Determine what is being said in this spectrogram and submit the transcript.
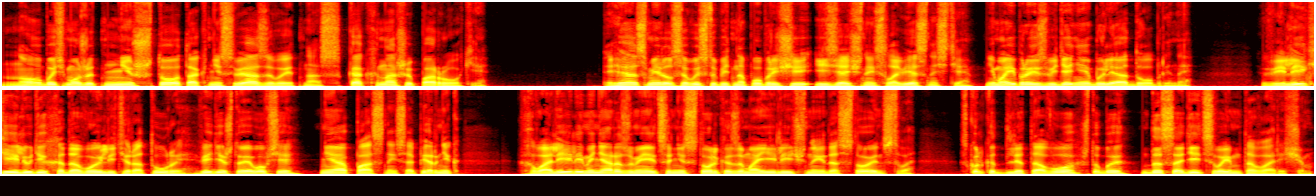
Но, быть может, ничто так не связывает нас, как наши пороки. Я осмелился выступить на поприще изящной словесности, и мои произведения были одобрены. Великие люди ходовой литературы, видя, что я вовсе не опасный соперник, хвалили меня, разумеется, не столько за мои личные достоинства, сколько для того, чтобы досадить своим товарищам.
